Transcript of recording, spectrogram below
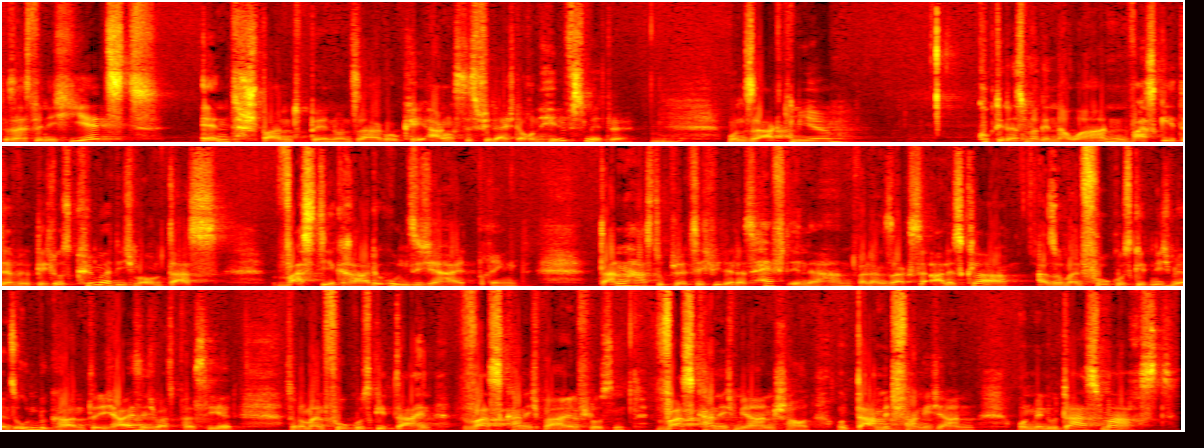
Das heißt, wenn ich jetzt entspannt bin und sage, okay, Angst ist vielleicht auch ein Hilfsmittel. Und sagt mir, guck dir das mal genauer an, was geht da wirklich los, kümmere dich mal um das, was dir gerade Unsicherheit bringt. Dann hast du plötzlich wieder das Heft in der Hand, weil dann sagst du, alles klar, also mein Fokus geht nicht mehr ins Unbekannte, ich weiß nicht, was passiert, sondern mein Fokus geht dahin, was kann ich beeinflussen, was kann ich mir anschauen? Und damit fange ich an. Und wenn du das machst,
